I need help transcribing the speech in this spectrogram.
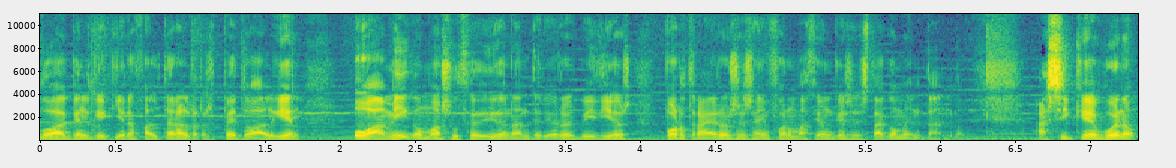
todo aquel que quiera faltar al respeto a alguien o a mí, como ha sucedido en anteriores vídeos, por traeros esa información que se está comentando. Así que bueno,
